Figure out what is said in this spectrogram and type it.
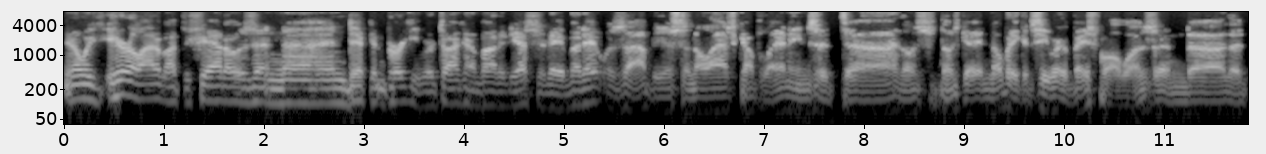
You know, we hear a lot about the shadows, and uh, and Dick and Perky were talking about it yesterday, but it was obvious in the last couple innings that uh, those those guys nobody could see where the baseball was, and uh, the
